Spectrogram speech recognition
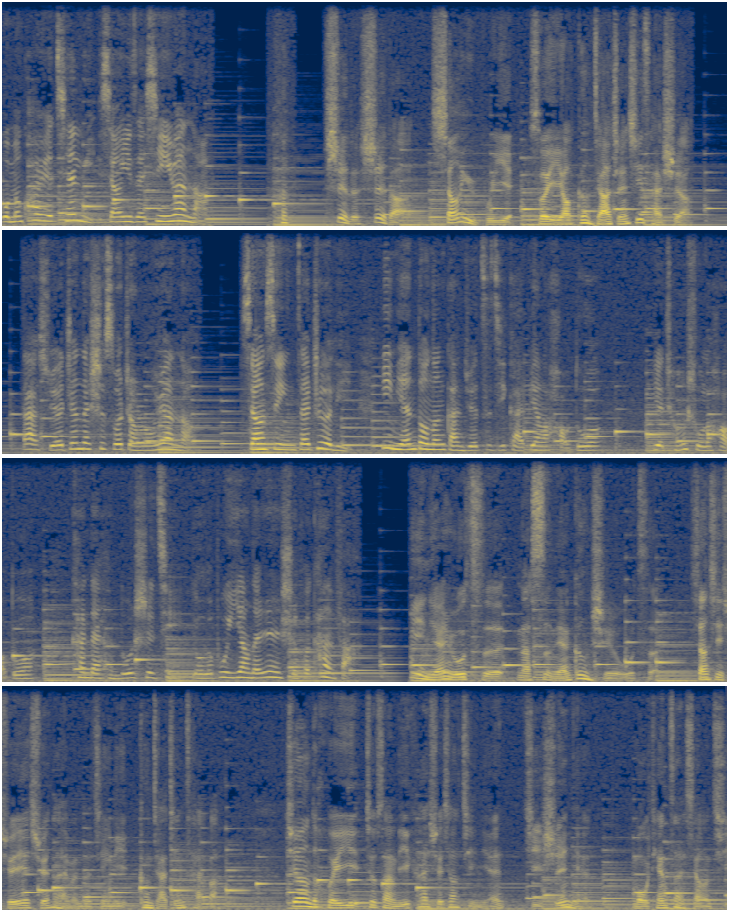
我们跨越千里相遇在信院呢。哼，是的，是的，相遇不易，所以要更加珍惜才是啊。大学真的是所整容院呢，相信在这里。一年都能感觉自己改变了好多，也成熟了好多，看待很多事情有了不一样的认识和看法。一年如此，那四年更是如此。相信学爷学奶们的经历更加精彩吧。这样的回忆，就算离开学校几年、几十年，某天再想起，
